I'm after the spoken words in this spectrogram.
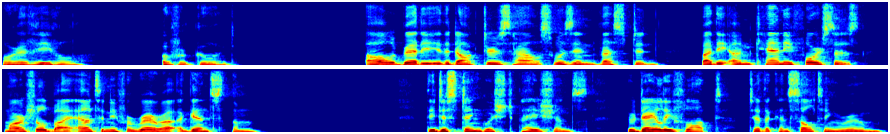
or of evil over good. Already the doctor's house was invested by the uncanny forces marshaled by Antony Ferrara against them. The distinguished patients who daily flocked to the consulting room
